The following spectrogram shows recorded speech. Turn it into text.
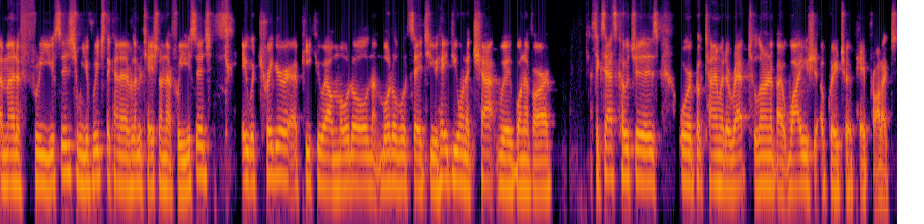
amount of free usage, when you've reached the kind of limitation on that free usage, it would trigger a PQL modal. And that modal would say to you, hey, do you want to chat with one of our success coaches or book time with a rep to learn about why you should upgrade to a paid product.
